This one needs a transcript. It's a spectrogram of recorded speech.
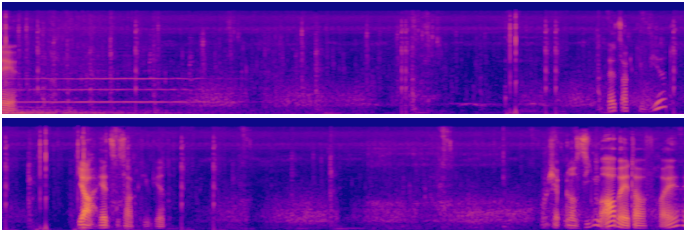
Nee. Jetzt aktiviert? Ja, jetzt ist aktiviert. Oh, ich habe nur sieben Arbeiter frei.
